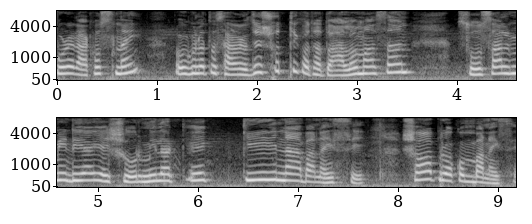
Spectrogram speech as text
করে রাখোস নাই? ওইগুলো তো সারা যে সত্যি কথা তো। আলম হাসান সোশ্যাল মিডিয়ায় এই শর্মিলাকে কি না বানাইছে? সব রকম বানাইছে।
